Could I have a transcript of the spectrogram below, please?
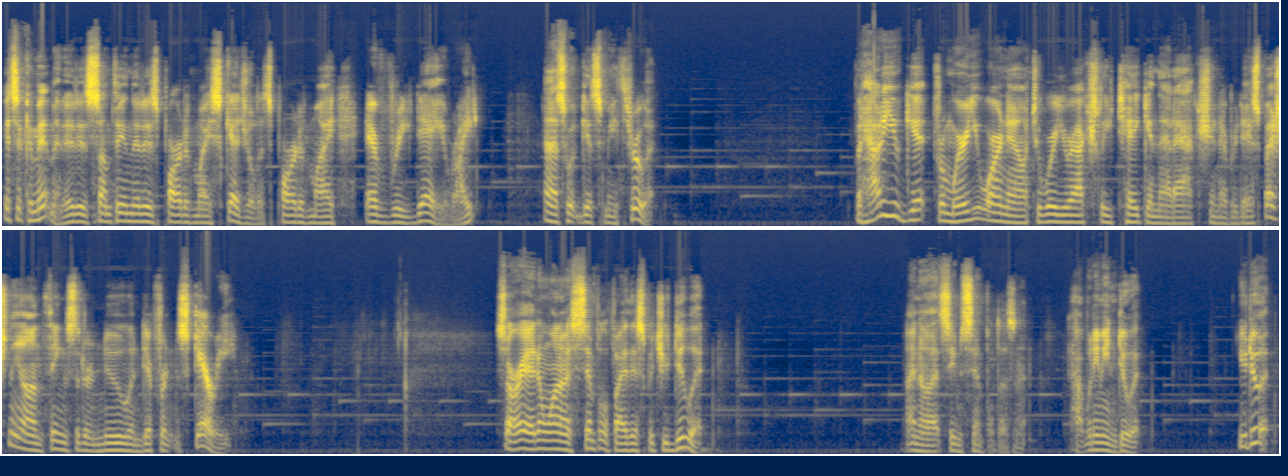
it's a commitment. It is something that is part of my schedule. It's part of my everyday, right? And that's what gets me through it. But how do you get from where you are now to where you're actually taking that action every day, especially on things that are new and different and scary? Sorry, I don't want to simplify this, but you do it. I know that seems simple, doesn't it? How, what do you mean do it? You do it.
